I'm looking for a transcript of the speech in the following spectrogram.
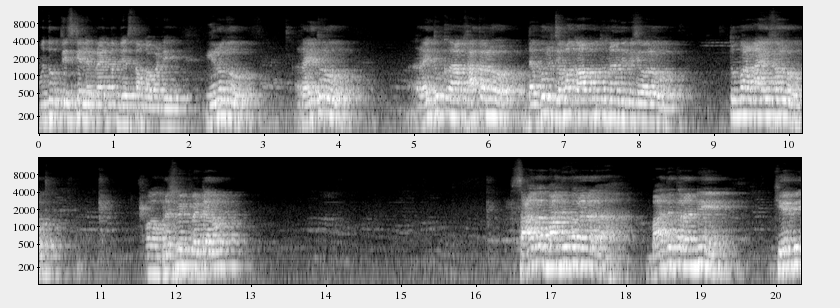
ముందుకు తీసుకెళ్ళే ప్రయత్నం చేస్తాం కాబట్టి ఈరోజు రైతులు రైతు ఖాతాలో డబ్బులు జమ కాబోతున్నారని చెప్పేసి వాళ్ళు తుమ్మల నాగేశ్వరు ఒక ప్రెస్ మీట్ పెట్టారు. సాగర్ బాధ్యతల బాధ్యతలన్నీ కేబి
